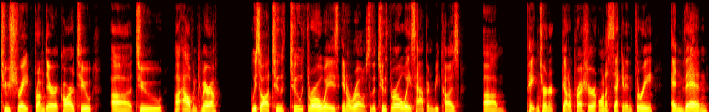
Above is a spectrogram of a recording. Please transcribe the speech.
two straight from Derek Carr to uh, to uh, Alvin Kamara. We saw two two throwaways in a row. So the two throwaways happened because um, Peyton Turner got a pressure on a second and three, and then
